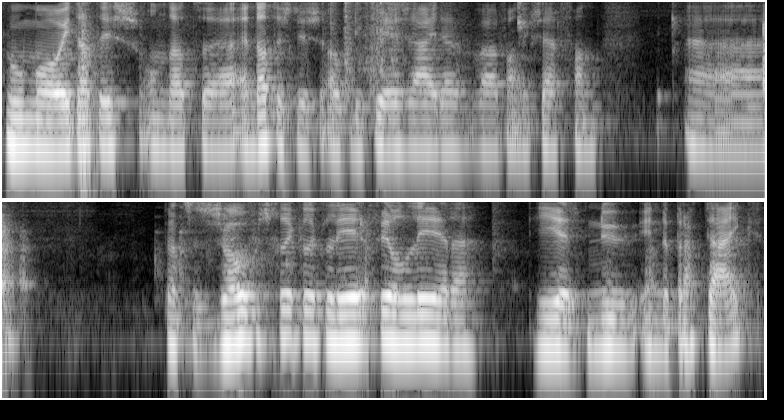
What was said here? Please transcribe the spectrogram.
hoe mooi dat is. Omdat, eh, en dat is dus ook die keerzijde waarvan ik zeg van. eh, dat ze zo verschrikkelijk leer- veel leren hier nu in de praktijk.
